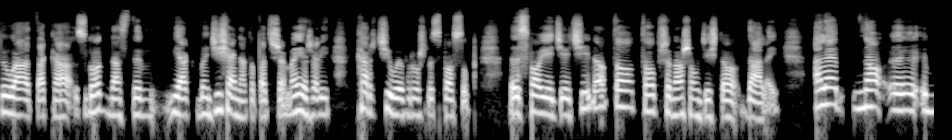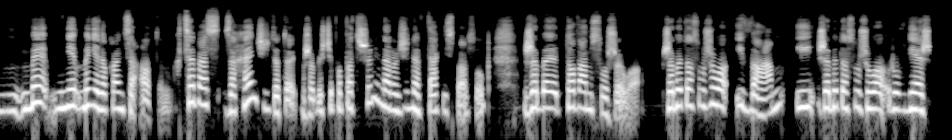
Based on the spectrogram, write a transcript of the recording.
była taka zgodna z tym, jak my dzisiaj na to patrzymy. Jeżeli karciły w różny sposób e, swoje dzieci, no to, to przenoszą gdzieś to dalej. Ale no, e, my nie, my nie do końca o tym. Chcę Was zachęcić do tego, żebyście popatrzyli na rodzinę w taki sposób, żeby to Wam służyło. Żeby to służyło i Wam, i żeby to służyło również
